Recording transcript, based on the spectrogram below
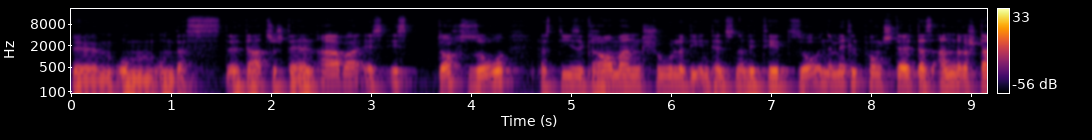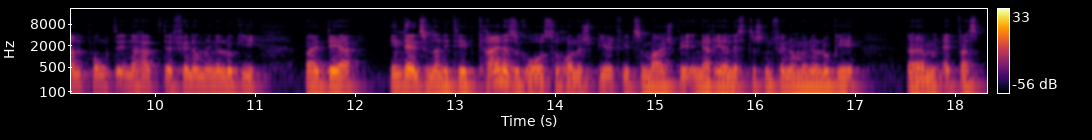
ähm, um, um das äh, darzustellen. Aber es ist doch so, dass diese Graumann-Schule die Intentionalität so in den Mittelpunkt stellt, dass andere Standpunkte innerhalb der Phänomenologie, bei der Intentionalität keine so große Rolle spielt, wie zum Beispiel in der realistischen Phänomenologie, ähm, etwas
